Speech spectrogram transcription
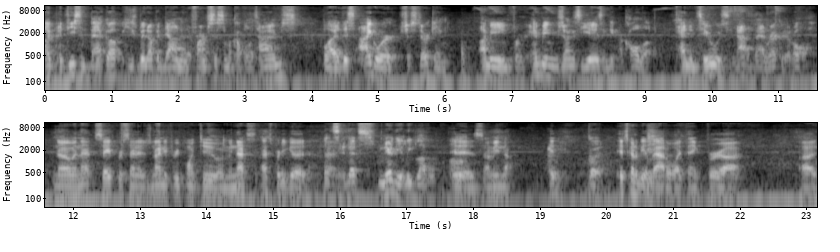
a, a decent backup. He's been up and down in their farm system a couple of times. But this Igor Shesterkin, I mean, for him being as young as he is and getting a call up, 10 and 2 is not a bad record at all. no, and that save percentage, ninety three point two. I mean, that's that's pretty good. That's I mean, that's near the elite level. it is. I mean, it, Go ahead. it's going to be a battle, I think, for uh, uh,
